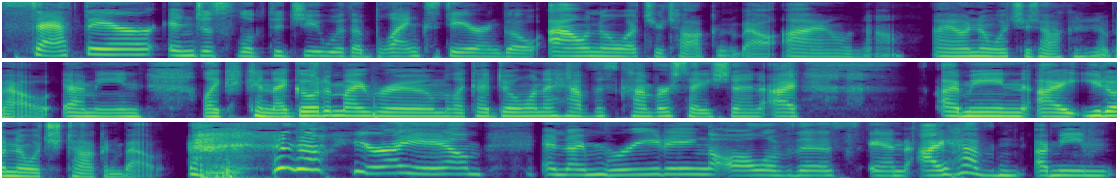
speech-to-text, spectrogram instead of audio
sat there and just looked at you with a blank stare and go, I don't know what you're talking about. I don't know. I don't know what you're talking about. I mean, like, can I go to my room? Like, I don't want to have this conversation. I, I mean, I, you don't know what you're talking about. now here I am and I'm reading all of this and I have, I mean,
